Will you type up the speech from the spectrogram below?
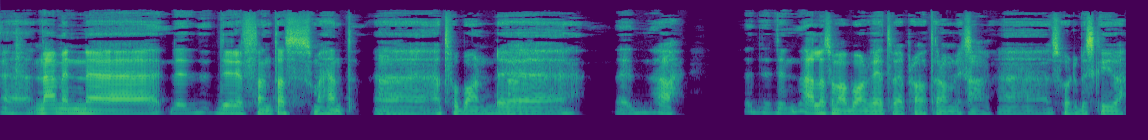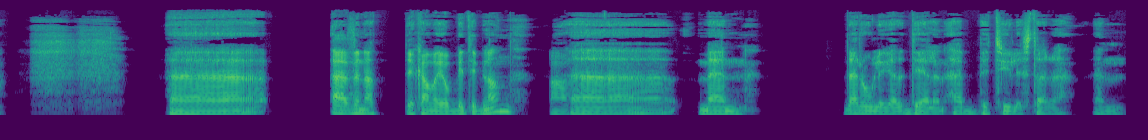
Eh, nej, men eh, det, det är det fantastiska som har hänt. eh, att få barn. Det, det, alla som har barn vet vad jag pratar om. Liksom. Svårt att beskriva. Även att det kan vara jobbigt ibland. Men den roliga delen är betydligt större än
